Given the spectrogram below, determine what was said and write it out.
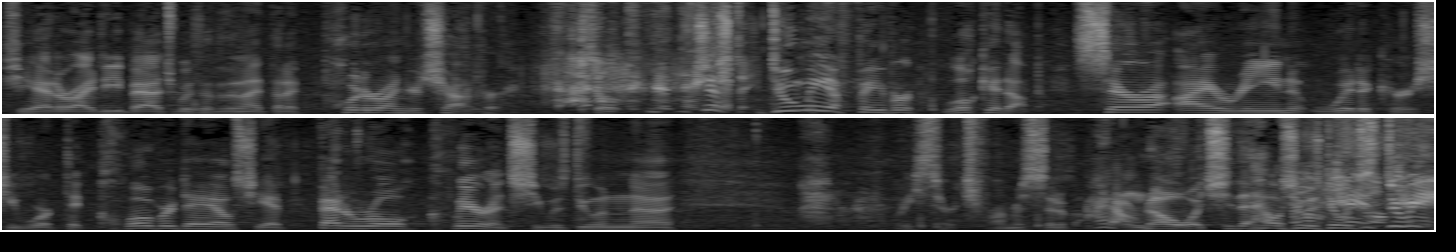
She had her ID badge with her the night that I put her on your chopper. I so don't think that they- just do me a favor, look it up. Sarah Irene Whitaker. She worked at Cloverdale. She had federal clearance. She was doing, uh, I don't know, research pharmaceutical. I don't know what she the hell she was doing. Okay, Just do okay. me.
